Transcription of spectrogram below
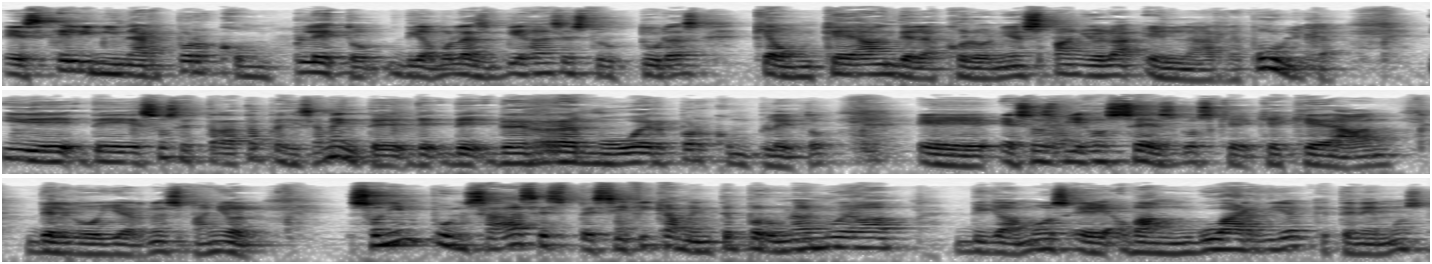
es eliminar por completo, digamos, las viejas estructuras que aún quedaban de la colonia española en la República. Y de, de eso se trata precisamente, de, de, de remover por completo eh, esos viejos sesgos que, que quedaban del gobierno español son impulsadas específicamente por una nueva, digamos, eh, vanguardia que tenemos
